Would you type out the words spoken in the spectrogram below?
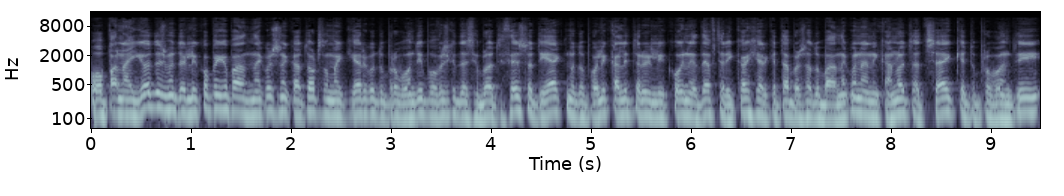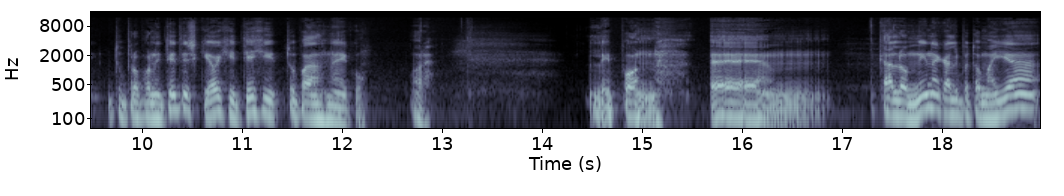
Ο Παναγιώτης με το υλικό που έχει ο Παναθυνακό είναι κατόρθωμα και έργο του προποντή που βρίσκεται στην πρώτη θέση. Το ότι η ΑΕΚ με το πολύ καλύτερο υλικό είναι δεύτερη και όχι αρκετά μπροστά τον Παναθυνακό είναι ανικανότητα της ΑΕΚ και του προπονητή, του προπονητή της και όχι η τύχη του Παναθηναϊκού. Ωραία. Λοιπόν, ε, καλό μήνα, καλή πετομαγιά.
